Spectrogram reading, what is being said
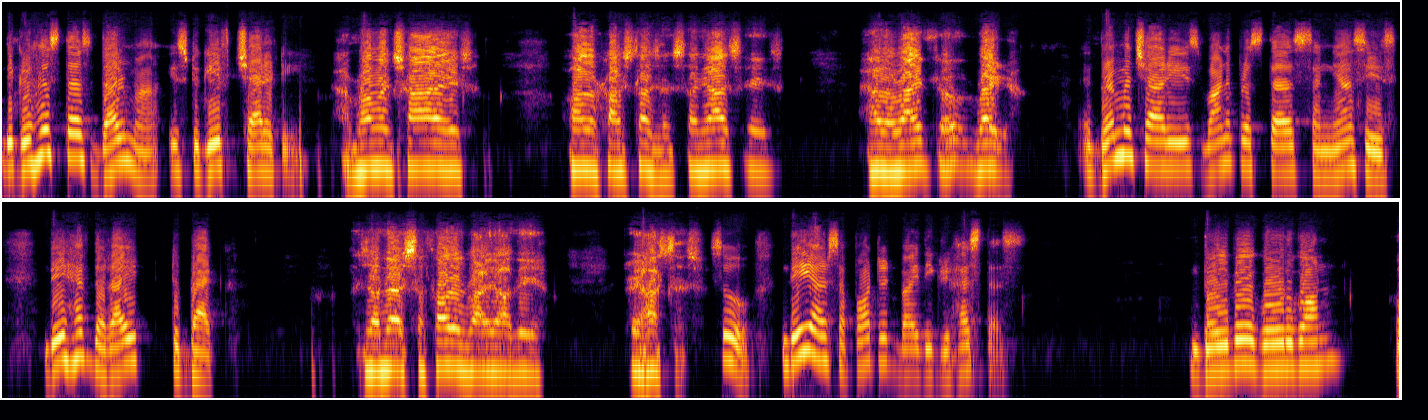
the Grihastha's dharma is to give charity. And brahmacharis, vanaprasthas, and sannyasis have the right to beg. Brahmacharis, Vanaprasthas, sannyasis, they have the right to beg. So they're supported by all the grihasthas. So, they are supported by the Grihasthas. দৈবে গৌরগণ ও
